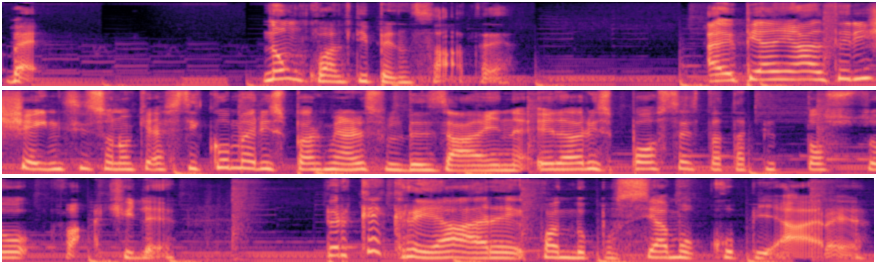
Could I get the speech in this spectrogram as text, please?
Beh, non quanti pensate. Ai piani alti di Shane si sono chiesti come risparmiare sul design e la risposta è stata piuttosto facile. Perché creare quando possiamo copiare?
